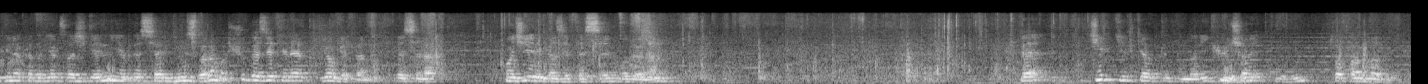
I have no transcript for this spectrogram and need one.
Bugüne kadar yaklaşık 50 yerde sergimiz var ama şu gazeteler yok efendim. Mesela Kocaeli gazetesi o dönem. Ve cilt cilt yaptık bunları. 2-3 ay toparladık.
